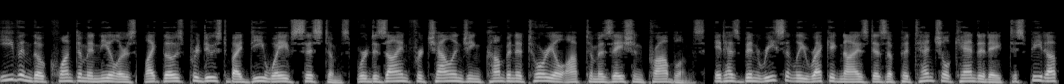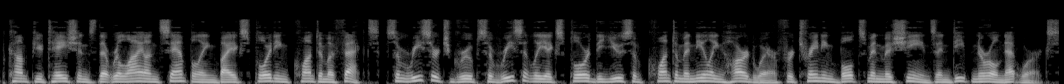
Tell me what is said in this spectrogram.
Even though quantum annealers, like those produced by D-Wave systems, were designed for challenging combinatorial optimization problems, it has been recently recognized as a potential candidate to speed up computations that rely on sampling by exploiting quantum effects. Some research groups have recently explored the use of quantum annealing hardware for training Boltzmann machines and deep neural networks.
